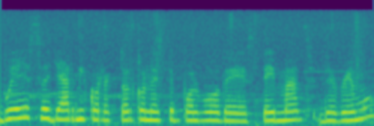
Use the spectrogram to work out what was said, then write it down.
Voy a sellar mi corrector con este polvo de Stay Matte de Rimmel.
